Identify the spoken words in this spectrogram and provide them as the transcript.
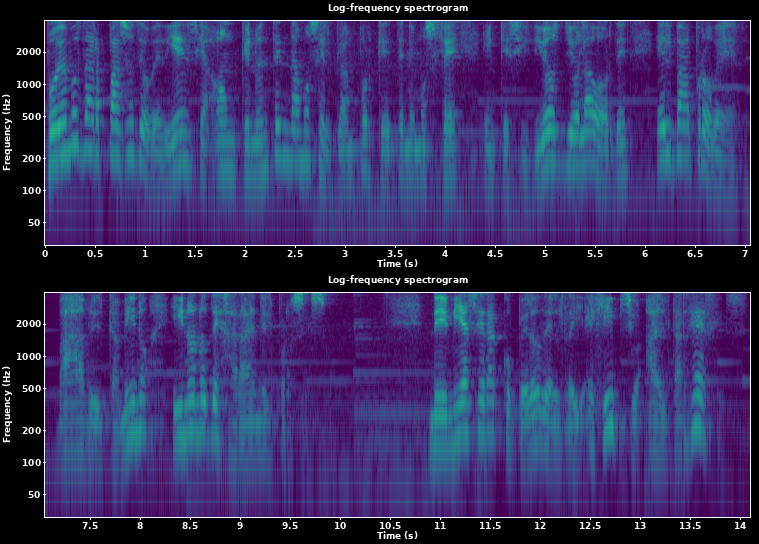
Podemos dar pasos de obediencia aunque no entendamos el plan porque tenemos fe en que si Dios dio la orden, Él va a proveer, va a abrir camino y no nos dejará en el proceso. Nehemías era copero del rey egipcio Altarjerjes.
